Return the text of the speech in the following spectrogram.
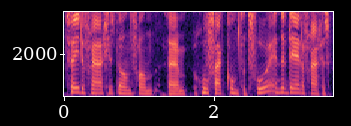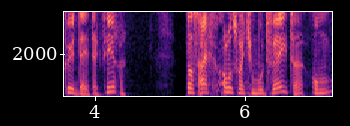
Tweede vraag is dan van ehm, hoe vaak komt het voor? En de derde vraag is kun je het detecteren? Dat is eigenlijk alles wat je moet weten om,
